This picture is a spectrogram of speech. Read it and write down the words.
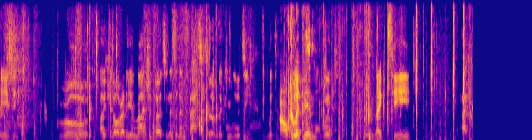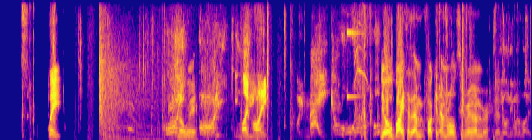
Easy. Bro, I can already imagine Hurtin as an ambassador of the community. With I'll clip him. With Make tea. Wait, Oi, No way. Oi, I Inji. might. Oi, mate. Yo, Bite has em fucking emeralds, so remember. Then- the only one alive.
